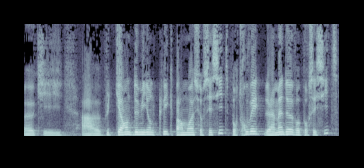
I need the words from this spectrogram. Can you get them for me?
euh, qui a euh, plus de 42 millions de clics par mois sur ses sites pour trouver de la main d'œuvre pour ces sites.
